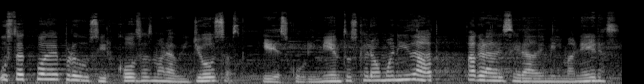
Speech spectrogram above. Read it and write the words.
usted puede producir cosas maravillosas y descubrimientos que la humanidad agradecerá de mil maneras.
